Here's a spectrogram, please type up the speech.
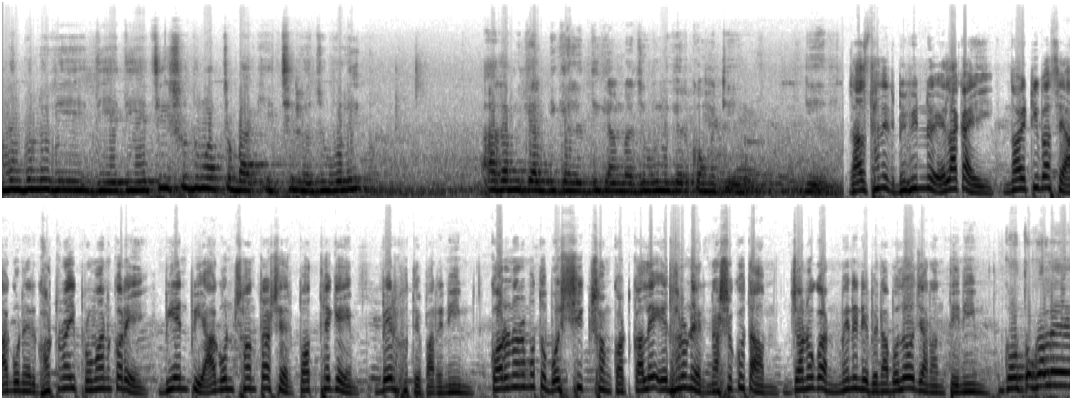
অনেকগুলি দিয়ে দিয়েছি, শুধুমাত্র বাকি ছিল যুবলীগ। আগামীকাল বিকেলের দিকে আমরা যুবলীগের কমিটি রাজধানীর বিভিন্ন এলাকায় নয়টি বাসে আগুনের ঘটনাই প্রমাণ করে বিএনপি আগুন সন্ত্রাসের পথ থেকে বের হতে পারেনি। করোনার মতো বৈশ্বিক সংকটকালে এ ধরনের নাশকতা জনগণ মেনে নেবে না বলেও জানান তিনি। গতকালের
